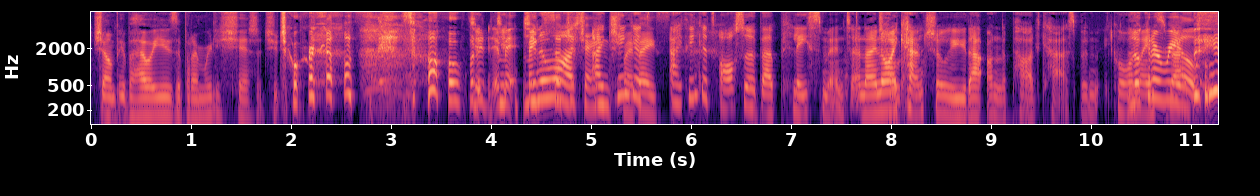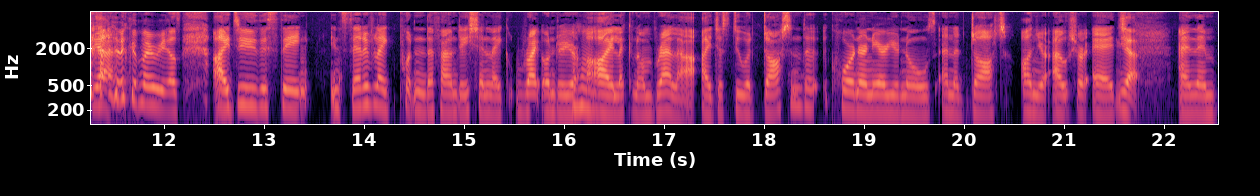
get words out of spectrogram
showing people how I use it, but I'm really shit at tutorials. so, but it, it Do- makes you know such what? a change I to think my it's, face. I think it's also about placement, and I know I can't show you that on the podcast, but go on Look my at Instagram. reels, yeah. look at my reels. I do this thing instead of like putting the foundation like right under your Mm-hmm. eye like an umbrella. I just do a dot in the corner near your nose and a dot on your outer edge, Yeah. and then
